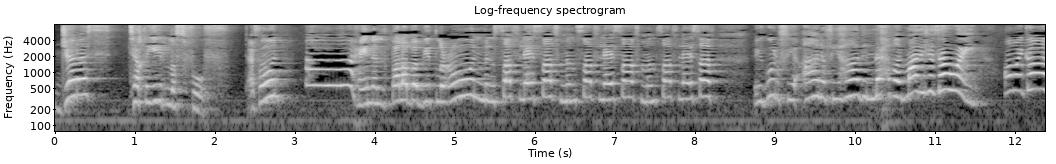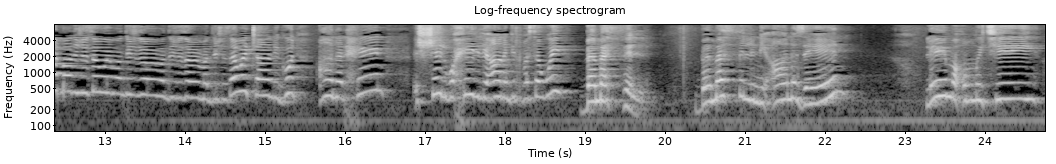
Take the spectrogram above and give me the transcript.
جرس تغيير الصفوف تعرفون؟ آه الطلبة بيطلعون من صف لصف من صف لصف من صف لصف. يقول في أنا في هذه اللحظة ما أدري شو أسوي. oh my God ما ادري شو أسوي ما ادري شو أسوي ما ادري شو أسوي ما ادري شو أسوي؟ كان يقول أنا الحين الشيء الوحيد اللي أنا قلت بسويه بمثل. بمثل إني أنا زين. ليه ما أمي تي؟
